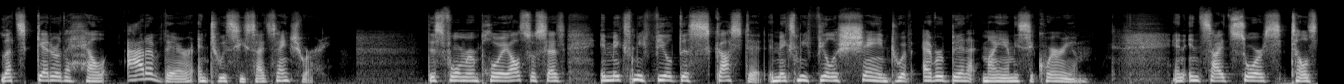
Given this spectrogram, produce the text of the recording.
let's get her the hell out of there and to a seaside sanctuary. This former employee also says, It makes me feel disgusted. It makes me feel ashamed to have ever been at Miami Aquarium. An inside source tells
